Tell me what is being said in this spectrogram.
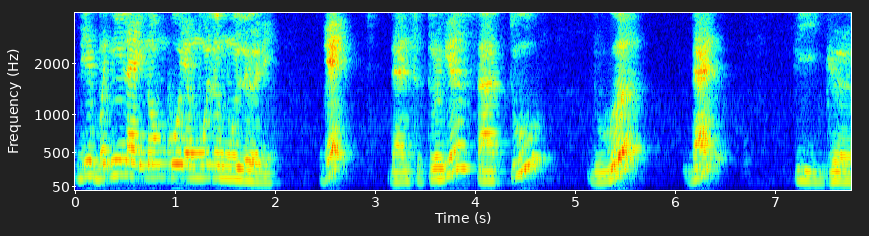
dia bernilai nombor yang mula-mula ni. Okey? Dan seterusnya satu, dua dan tiga.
